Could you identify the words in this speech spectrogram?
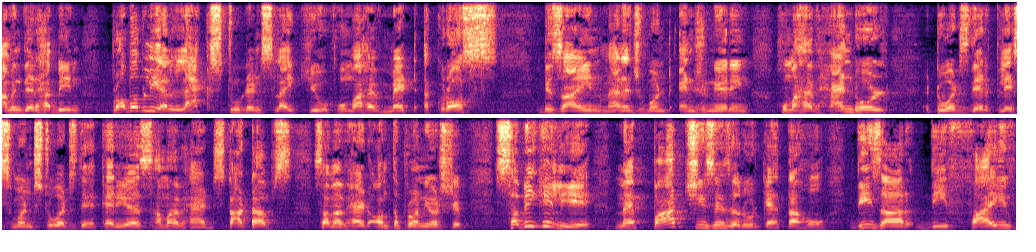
I mean there have been probably a lakh students like you whom i have met across design management engineering whom i have handhold towards their placements towards their careers some have had startups some have had entrepreneurship सभी के लिए मैं पांच चीजें जरूर कहता हूं these are the five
